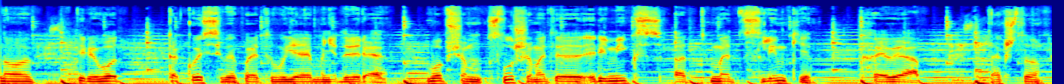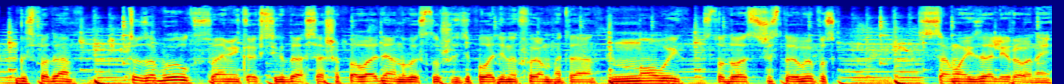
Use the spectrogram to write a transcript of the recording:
Но перевод такой себе, поэтому я ему не доверяю. В общем, слушаем. Это ремикс от Мэтт Слинки Heavy Up. Так что, господа, кто забыл, с вами, как всегда, Саша Паладян. Вы слушаете Паладин FM. Это новый 126 выпуск, самоизолированный.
